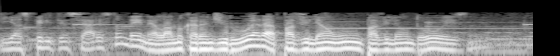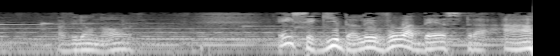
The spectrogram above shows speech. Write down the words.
E as penitenciárias também, né? Lá no Carandiru era pavilhão 1, pavilhão 2, né? pavilhão 9. Em seguida, levou a destra à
